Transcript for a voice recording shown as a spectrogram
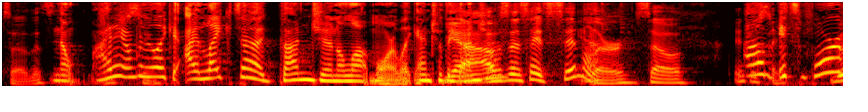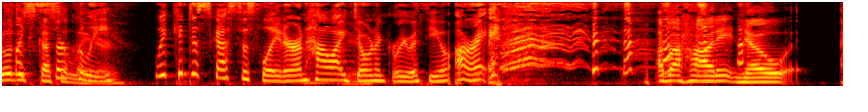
So that's No, I didn't really like it. I liked uh, Gungeon a lot more, like Enter the Yeah, Gungeon. I was gonna say it's similar. So Um, it's more We'll of like circly. We can discuss this later on how I don't agree with you. All right. about how I didn't know.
